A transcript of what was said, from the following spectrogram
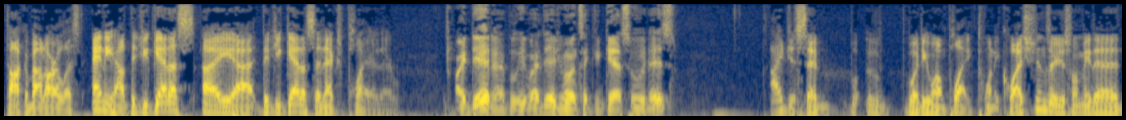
talk about our list. Anyhow, did you get us a uh, did you get us an ex player there? I did. I believe I did. You want to take a guess who it is? I just said, what do you want to play? 20 questions, or you just want me to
